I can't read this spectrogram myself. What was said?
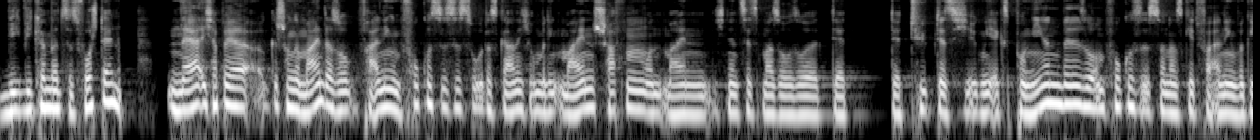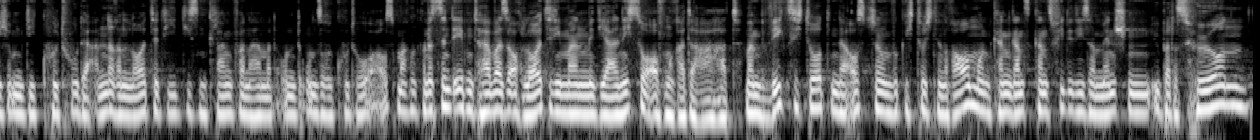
wie, wie können wir uns das vorstellen? Naja, ich habe ja schon gemeint, also vor allen Dingen im Fokus ist es so, dass gar nicht unbedingt mein Schaffen und mein, ich nenne es jetzt mal so, so der der Typ, der sich irgendwie exponieren will, so im Fokus ist, sondern es geht vor allen Dingen wirklich um die Kultur der anderen Leute, die diesen Klang von Heimat und unsere Kultur ausmachen. Und das sind eben teilweise auch Leute, die man medial nicht so auf dem Radar hat. Man bewegt sich dort in der Ausstellung wirklich durch den Raum und kann ganz, ganz viele dieser Menschen über das Hören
